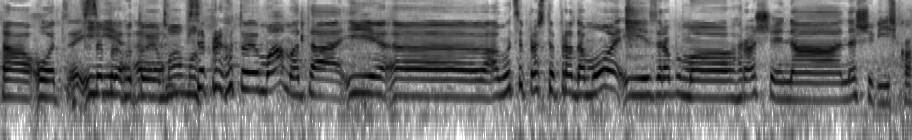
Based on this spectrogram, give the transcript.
А, от Все приготує е, мама. Все приготує мама, та і е, а ми це просто продамо і зробимо гроші на наше військо.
